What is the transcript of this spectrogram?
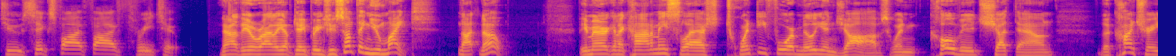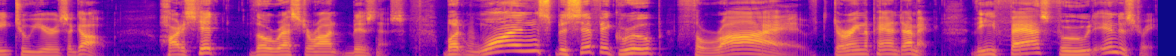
to 65532. Now, the O'Reilly update brings you something you might not know. The American economy slashed 24 million jobs when COVID shut down the country two years ago. Hardest hit, the restaurant business. But one specific group thrived during the pandemic the fast food industry.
